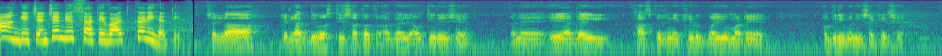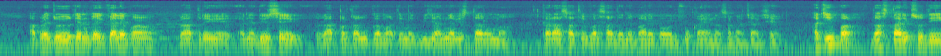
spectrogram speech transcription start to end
આ અંગે ચંચલ ન્યૂઝ સાથે વાત કરી હતી. છેલ્લા કેટલાક દિવસથી સતત આગાહી આવતી રહી છે અને એ આગાહી ખાસ કરીને ખેડૂત ભાઈઓ માટે અઘરી બની શકે છે. આપણે જોયું તેમ ગઈકાલે પણ રાત્રે અને દિવસે રાપર તાલુકામાં તેમજ બીજા અન્ય વિસ્તારોમાં કરા સાથે વરસાદ અને ભારે પવન ફૂંકાયાના સમાચાર છે. હજી પણ દસ તારીખ સુધી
